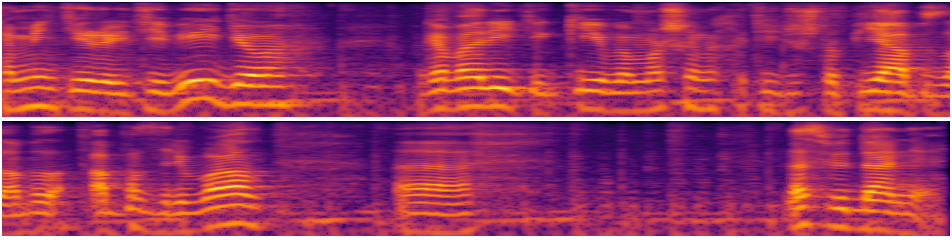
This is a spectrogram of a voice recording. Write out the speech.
комментируйте видео, говорите, какие вы машины хотите, чтобы я обозревал. Э, До свидания.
